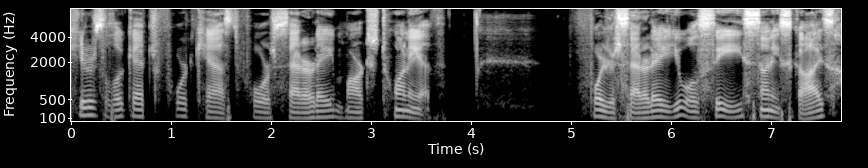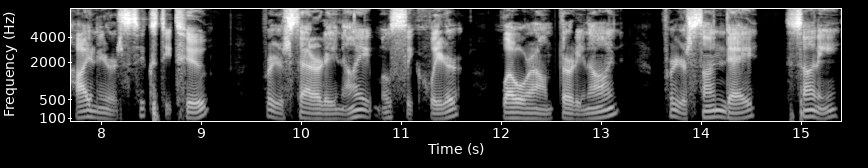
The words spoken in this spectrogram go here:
Here's a look at your forecast for Saturday, March 20th. For your Saturday, you will see sunny skies, high near 62. For your Saturday night, mostly clear, low around 39. For your Sunday, sunny,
